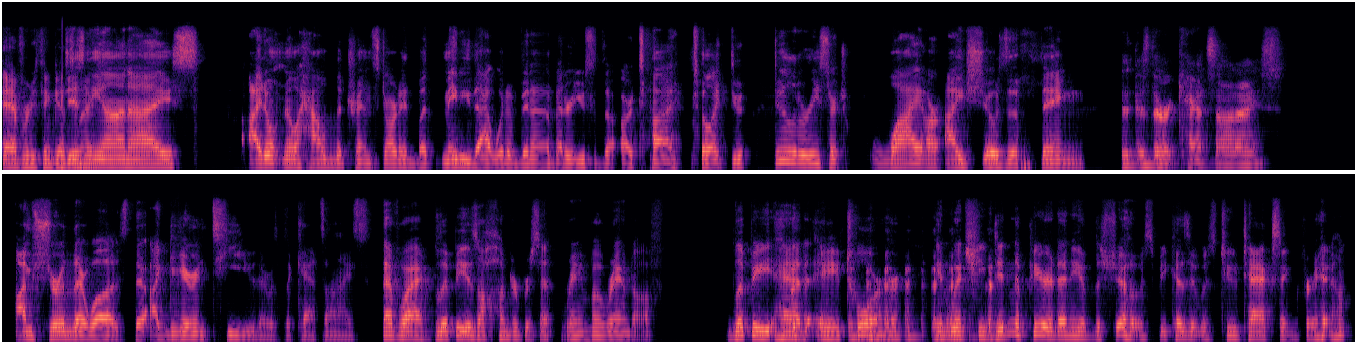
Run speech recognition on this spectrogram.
Everything gets an Disney ice on Ice. I don't know how the trend started, but maybe that would have been a better use of the, our time to like do do a little research. Why are ice shows a thing? Is there a Cats on Ice? I'm sure there was. There, I guarantee you, there was a Cats on Ice. FYI, Blippi is 100% Rainbow Randolph. Blippi had a tour in which he didn't appear at any of the shows because it was too taxing for him.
